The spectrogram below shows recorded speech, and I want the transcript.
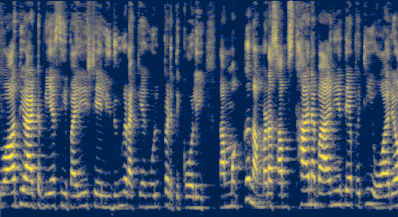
ചോദ്യമായിട്ട് പി എസ് സി പരീക്ഷയിൽ ഇതും കൂടെ അങ്ങ് ഉൾപ്പെടുത്തിക്കോളി. നമുക്ക് നമ്മുടെ സംസ്ഥാന പാനീയത്തെ പറ്റി ഓരോ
